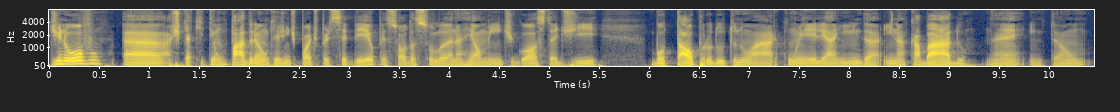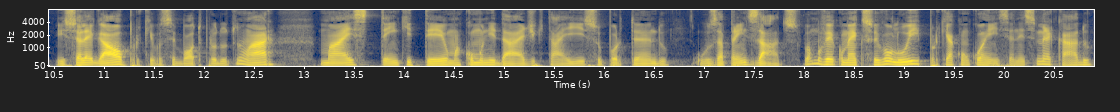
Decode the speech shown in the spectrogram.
De novo, uh, acho que aqui tem um padrão que a gente pode perceber: o pessoal da Solana realmente gosta de botar o produto no ar com ele ainda inacabado, né? Então, isso é legal porque você bota o produto no ar, mas tem que ter uma comunidade que está aí suportando os aprendizados. Vamos ver como é que isso evolui, porque a concorrência nesse mercado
